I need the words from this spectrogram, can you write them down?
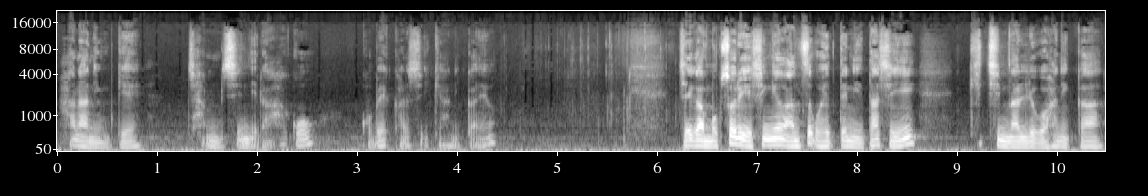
하나님께 참신이라 하고 고백할 수 있게 하니까요. 제가 목소리에 신경 안 쓰고 했더니 다시 기침 날려고 하니까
